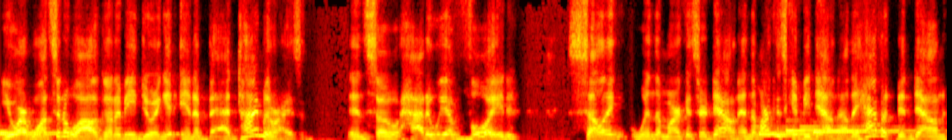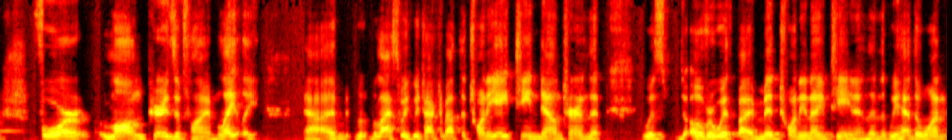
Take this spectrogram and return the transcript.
you are once in a while going to be doing it in a bad time horizon. And so, how do we avoid selling when the markets are down? And the markets can be down. Now, they haven't been down for long periods of time lately. Uh, last week we talked about the 2018 downturn that was over with by mid 2019, and then we had the one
